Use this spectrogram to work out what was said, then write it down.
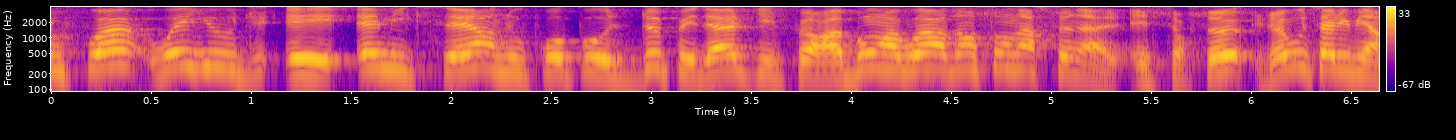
Une fois, Wayhuge et MXR nous proposent deux pédales qu'il fera bon avoir dans son arsenal. Et sur ce, je vous salue bien.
